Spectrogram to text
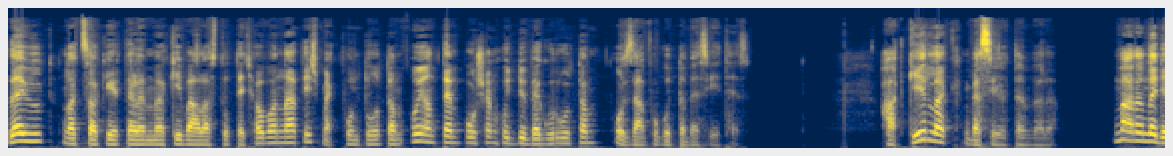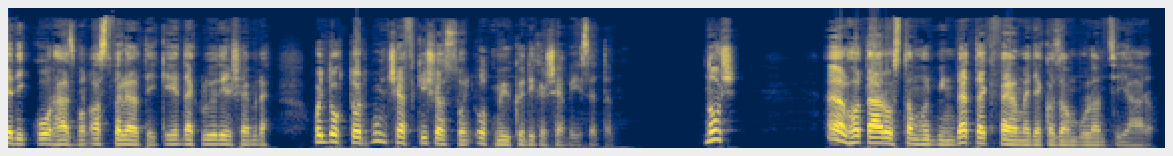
Leült, nagy szakértelemmel kiválasztott egy havannát, és megfontoltam, olyan tempósan, hogy dübegurultam, hozzáfogott a beszédhez. Hát kérlek, beszéltem vele. Már a negyedik kórházban azt felelték érdeklődésemre, hogy dr. Guncsev kisasszony ott működik a sebészetem. Nos, elhatároztam, hogy mint beteg felmegyek az ambulanciára.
